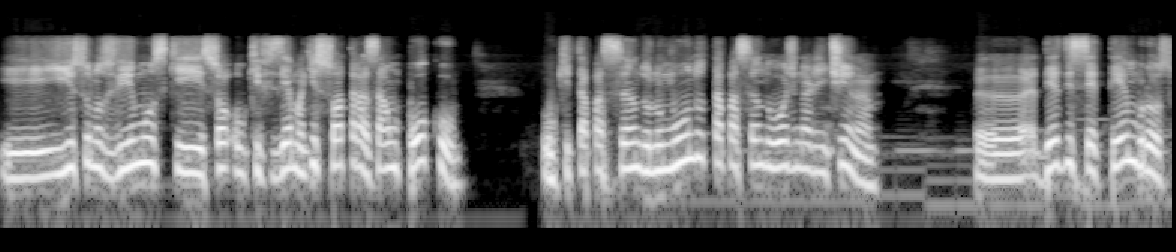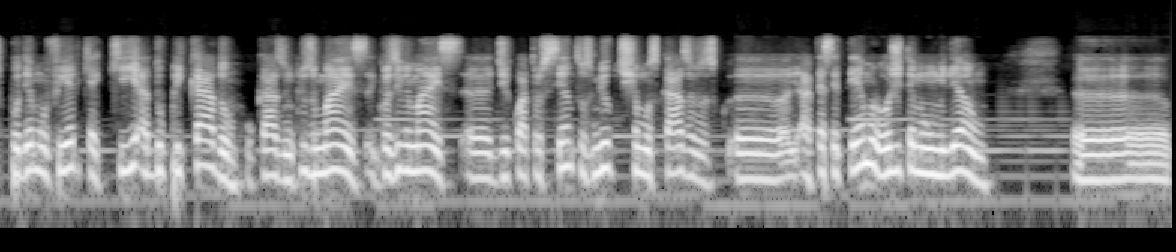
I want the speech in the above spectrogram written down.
E isso nos vimos que só, o que fizemos aqui só atrasar um pouco o que está passando no mundo, está passando hoje na Argentina. Uh, desde setembro podemos ver que aqui é duplicado o caso, inclusive mais, inclusive mais uh, de 400 mil que tínhamos casos até setembro, hoje temos um milhão. Uh,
